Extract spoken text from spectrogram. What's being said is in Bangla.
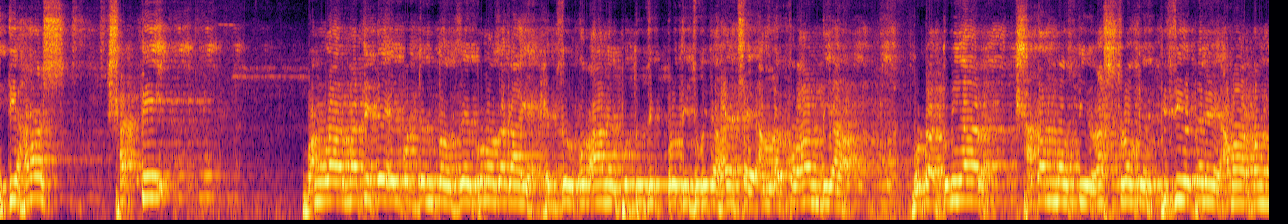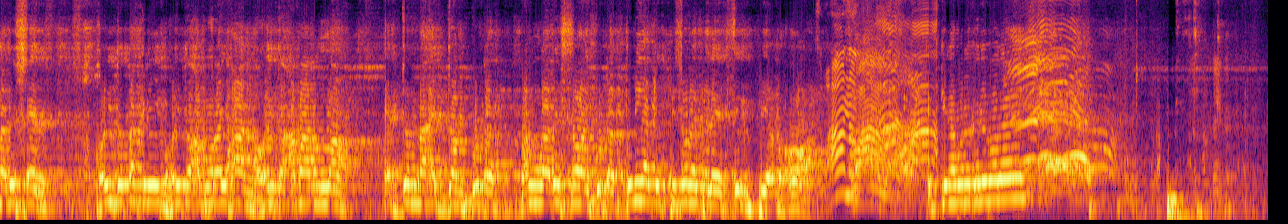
ইতিহাস সাক্ষী। বাংলার মাটিতে এই পর্যন্ত যে কোনো জায়গায় হেফজুল কোরআনের প্রতিযোগিতা হয়েছে, আল্লাহর কোরআন দিয়া। গোটা দুনিয়ার সাতান্নটি রাষ্ট্রকে পিছিয়ে ফেলে আমার বাংলাদেশের হয়তো তাকরিম, হয়তো আবু রাইহান হয়তো আমানুল্লাহ একজন না একজন গোটা বাংলাদেশ নয় গোটা দুনিয়াকে পিছনে ফেলে চ্যাম্পিয়ন কিনা বড় করে বলেন?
